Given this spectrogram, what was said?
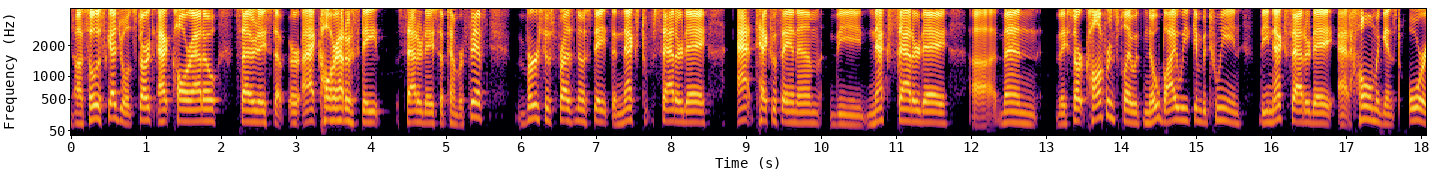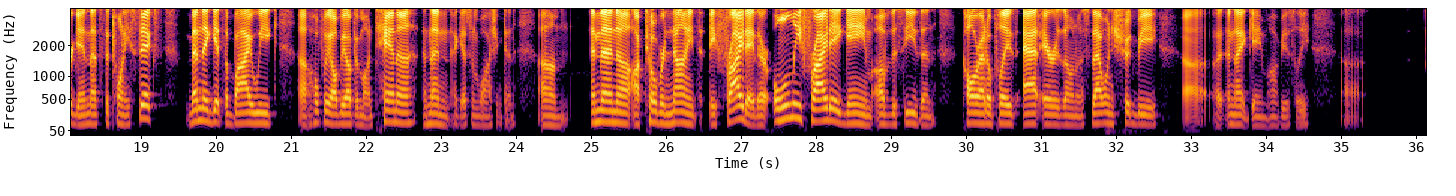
Uh, so the schedule it starts at Colorado Saturday step or at Colorado State Saturday September 5th versus Fresno State the next Saturday at Texas A&M the next Saturday uh, then they start conference play with no bye week in between. The next Saturday at home against Oregon that's the 26th then they get the bye week. Uh, hopefully I'll be up in Montana and then I guess in Washington. Um, and then uh, October 9th, a Friday, their only Friday game of the season, Colorado plays at Arizona. So that one should be uh, a, a night game, obviously.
